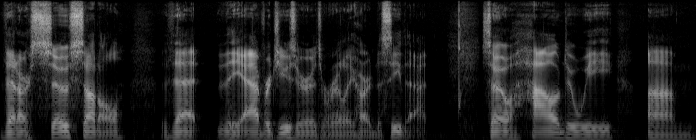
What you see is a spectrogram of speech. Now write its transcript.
that are so subtle that the average user is really hard to see that. So how do we um,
